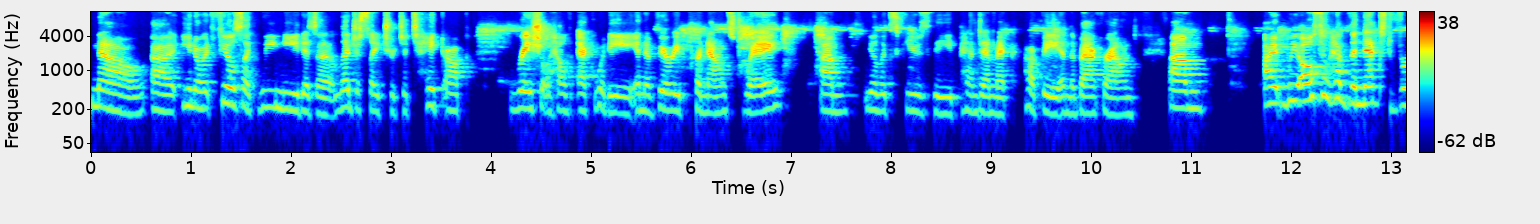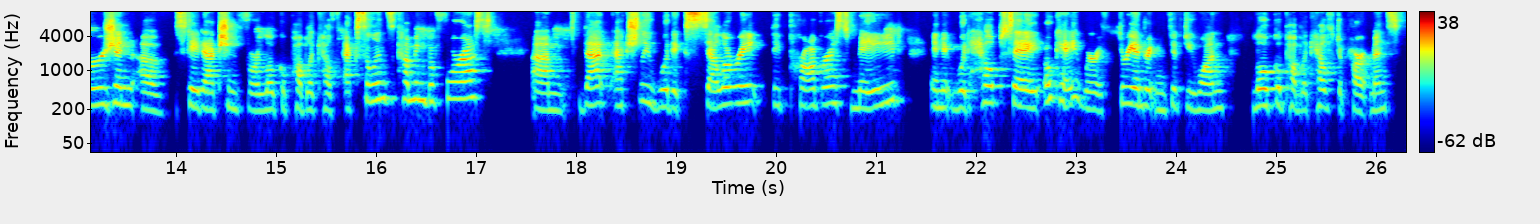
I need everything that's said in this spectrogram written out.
now. Uh, you know, it feels like we need as a legislature to take up racial health equity in a very pronounced way. Um, you'll excuse the pandemic puppy in the background. Um, I, we also have the next version of state action for local public health excellence coming before us. Um, that actually would accelerate the progress made and it would help say, okay, we're 351 local public health departments.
